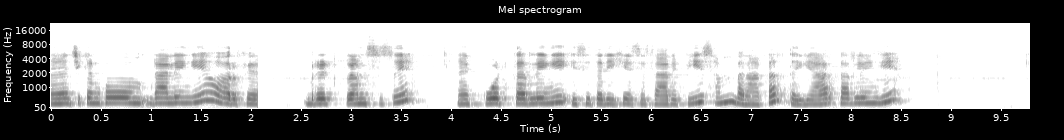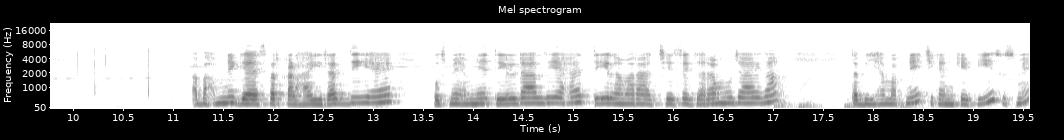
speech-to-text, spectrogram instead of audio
चिकन को डालेंगे और फिर ब्रेड क्रम्स से कोट कर लेंगे। इसी तरीके से सारे पीस हम बनाकर तैयार कर लेंगे। अब हमने गैस पर कढ़ाई रख दी है, उसमें हमने तेल डाल दिया है, तेल हमारा अच्छे से गर्म हो जाएगा, तभी हम अपने चिकन के पीस उसमें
